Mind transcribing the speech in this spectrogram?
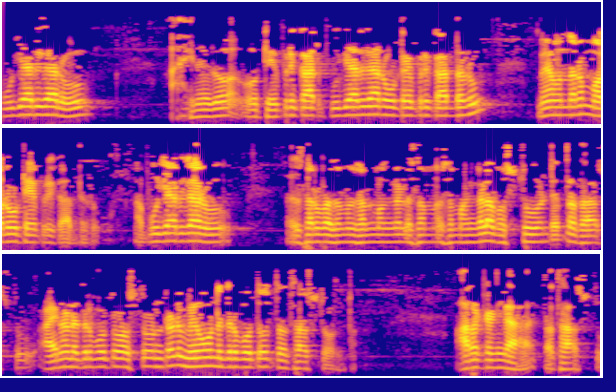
పూజారి గారు ఆయన ఏదో ఓ టేప్ రికార్డ్ పూజారి గారు ఓ టేప్ రికార్డరు మేమందరం మరో టేప్ రికార్డరు. ఆ పూజారి గారు సర్వసమ సన్మంగళ సమ మంగళ వస్తూ అంటే తథాస్తు. ఆయన నిద్రపోతూ వస్తూ ఉంటాడు మేము నిద్రపోతూ తథాస్తూ ఉంటాం. ఆ రకంగా తథాస్తు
